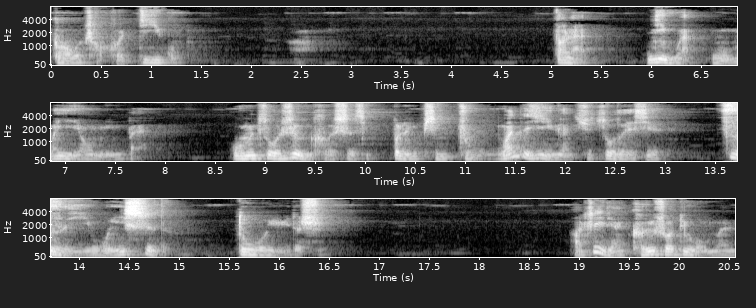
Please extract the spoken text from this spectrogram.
高潮和低谷啊。当然，另外我们也要明白，我们做任何事情不能凭主观的意愿去做那些自以为是的多余的事。啊，这一点可以说对我们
